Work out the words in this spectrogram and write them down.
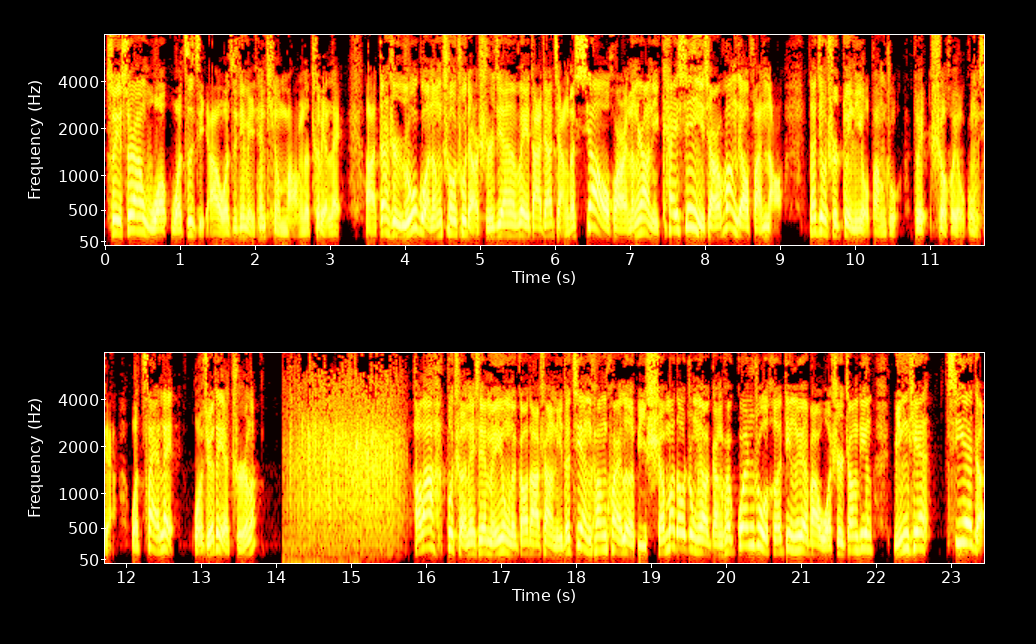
所以，虽然我我自己啊，我自己每天挺忙的，特别累啊，但是如果能抽出点时间为大家讲个笑话，能让你开心一下，忘掉烦恼，那就是对你有帮助，对社会有贡献。我再累，我觉得也值了。好啦，不扯那些没用的高大上，你的健康快乐比什么都重要，赶快关注和订阅吧！我是张丁，明天接着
